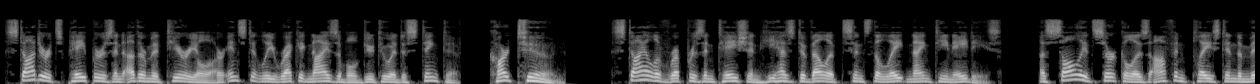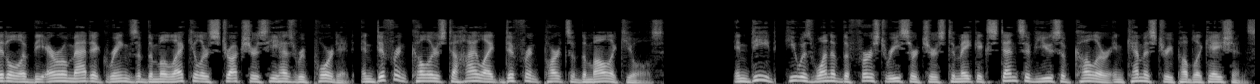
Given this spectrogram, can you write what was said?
Stoddart's papers and other material are instantly recognizable due to a distinctive «cartoon» style of representation he has developed since the late 1980s. A solid circle is often placed in the middle of the aromatic rings of the molecular structures he has reported, and different colors to highlight different parts of the molecules. Indeed, he was one of the first researchers to make extensive use of color in chemistry publications.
